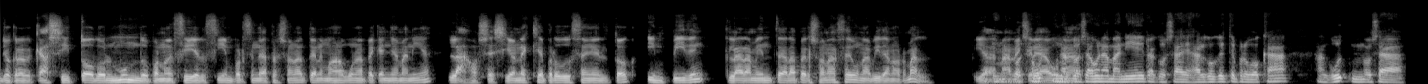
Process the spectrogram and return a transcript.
yo creo que casi todo el mundo, por no decir el 100% de las personas, tenemos alguna pequeña manía. Las obsesiones que producen el TOC impiden claramente a la persona hacer una vida normal. Y además una, le cosa, crea una una... cosa es una manía y otra cosa es algo que te provoca o sea,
